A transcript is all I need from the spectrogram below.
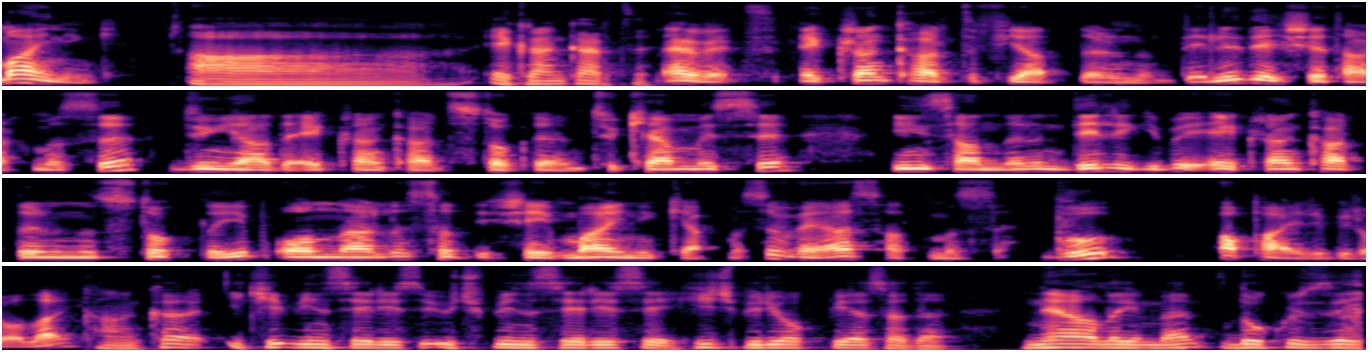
Mining. Aa, ekran kartı. Evet, ekran kartı fiyatlarının deli dehşet artması, dünyada ekran kartı stoklarının tükenmesi, insanların deli gibi ekran kartlarını stoklayıp onlarla şey mining yapması veya satması. Bu apayrı bir olay. Kanka 2000 serisi, 3000 serisi hiçbir yok piyasada. Ne alayım ben? 950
